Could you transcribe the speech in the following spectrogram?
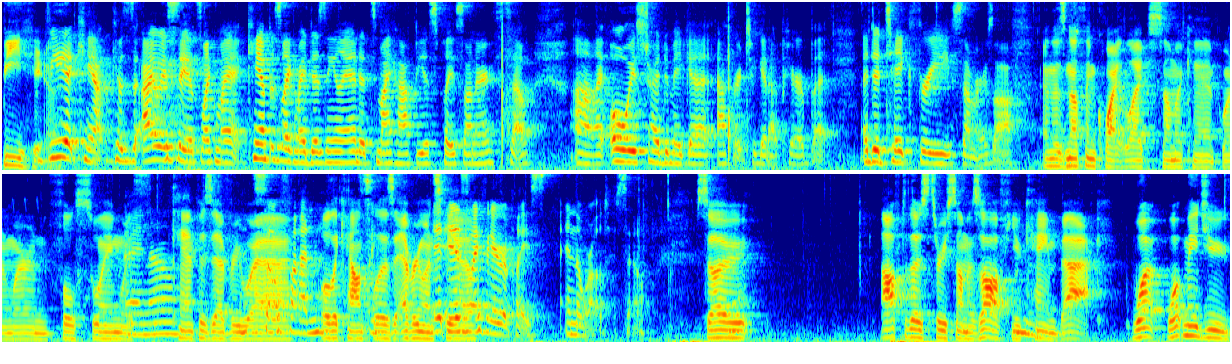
be here. be at camp because I always say it's like my camp is like my Disneyland. It's my happiest place on earth. So uh, I always tried to make an effort to get up here, but I did take three summers off. And there's nothing quite like summer camp when we're in full swing with I know. campers everywhere. It's so fun. All the counselors, everyone's It here. is my favorite place in the world. So. So after those three summers off, Mm-hmm. you came back. What what made you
